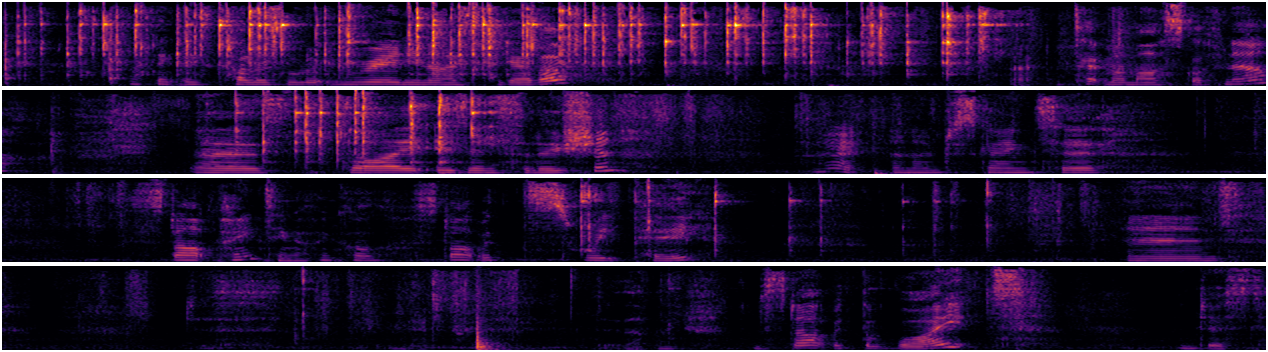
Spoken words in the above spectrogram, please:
I think these colours will look really nice together. Right, take my mask off now as dye is in solution. Alright, and I'm just going to start painting. I think I'll start with sweet pea and just do that one. Start with the white and just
